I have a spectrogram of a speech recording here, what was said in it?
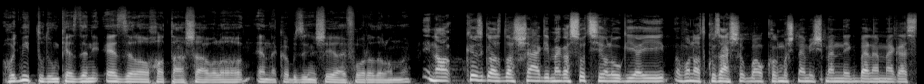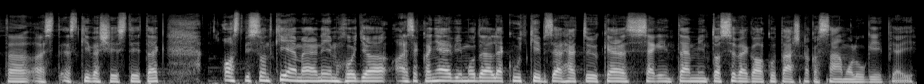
hogy mit tudunk kezdeni ezzel a hatásával a, ennek a bizonyos AI forradalomnak? Én a közgazdasági, meg a szociológiai vonatkozásokban akkor most nem is mennék bele, meg ezt, ezt, ezt kiveséztétek. Azt viszont kiemelném, hogy a, ezek a nyelvi modellek úgy képzelhetők el szerintem, mint a szövegalkotásnak a számológépjei.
